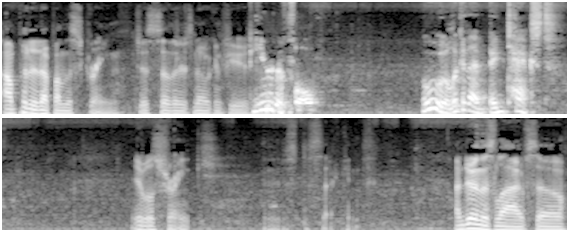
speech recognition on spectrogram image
I'll put it up on the screen just so there's no confusion. Beautiful. Ooh, look at that big text. It will shrink in just a second. I'm doing this live, so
